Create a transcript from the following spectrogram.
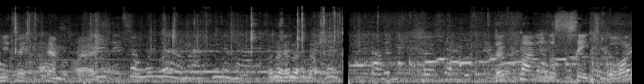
Can you take the camera back? Don't climb on the seats, boy.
